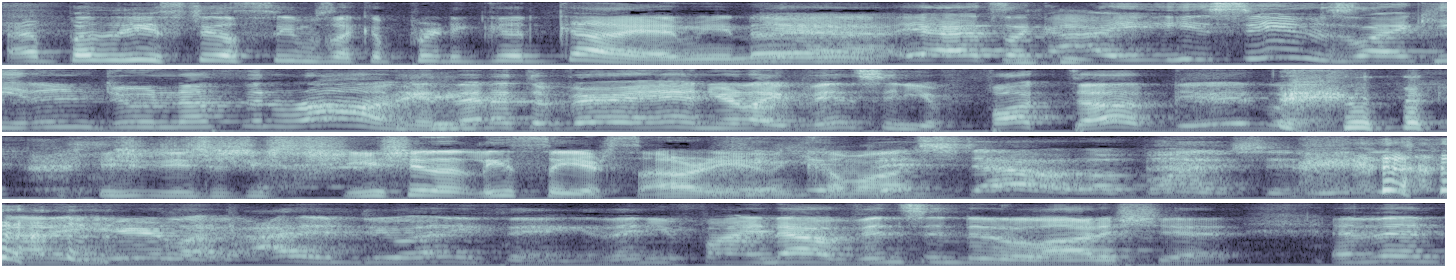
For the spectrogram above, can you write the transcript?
Uh, but he still seems like a pretty good guy. I mean, uh, yeah yeah it's like I, he seems like he didn't do nothing wrong and then at the very end you're like vincent you fucked up dude like you, should, you, should, you should at least say you're sorry. I mean, you come on. bitched out a bunch, and you just kind of hear like I didn't do anything, and then you find out Vincent did a lot of shit, and then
